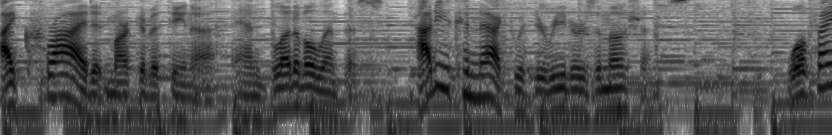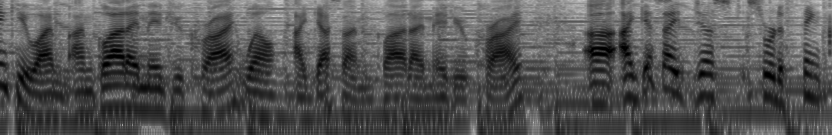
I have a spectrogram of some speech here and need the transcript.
I cried at Mark of Athena and Blood of Olympus. How do you connect with your reader's emotions? Well, thank you. I'm, I'm glad I made you cry. Well, I guess I'm glad I made you cry. Uh, I guess I just sort of think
